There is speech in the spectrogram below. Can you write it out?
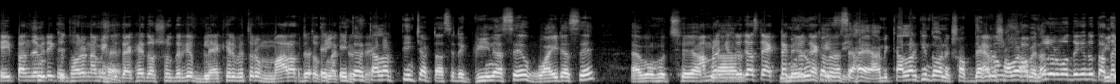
এই পাঞ্জাবিটা একটু ধরেন আমি একটু হ্যাঁ। দেখাই দর্শকদেরকে ব্ল্যাক এর ভেতরে মারাত্মক এ- এটার কালার তিন চারটা আছে এটা গ্রিন আছে হোয়াইট আছে এবং হচ্ছে আমরা কিন্তু just একটা করে দেখাইছি। হ্যাঁ আমি কালার কিন্তু অনেক সব দেখানোর সময় হবে না। সবগুলোর মধ্যে কিন্তু তাদের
